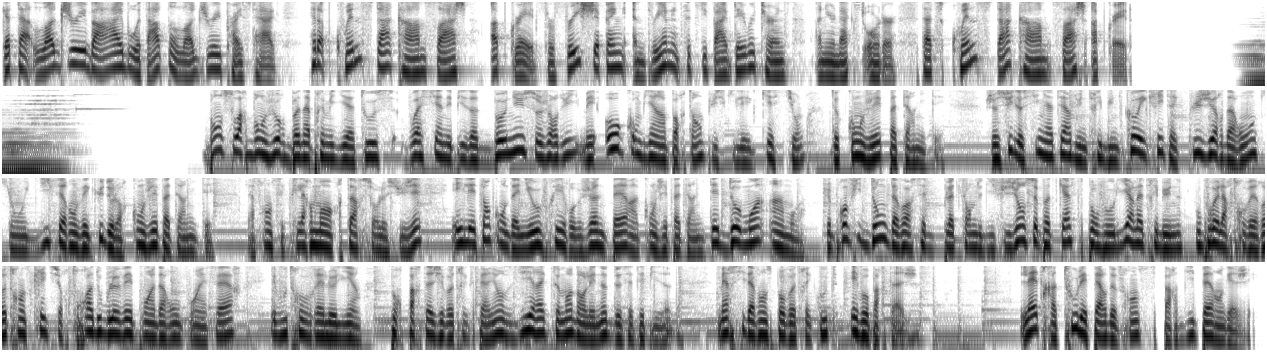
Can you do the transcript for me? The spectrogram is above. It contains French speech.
Get that luxury vibe without the luxury price tag. Hit up quince.com slash upgrade for free shipping and 365 day returns on your next order. That's quince.com slash upgrade. Bonsoir, bonjour, bon après-midi à tous. Voici un épisode bonus aujourd'hui, mais ô combien important puisqu'il est question de congé paternité. Je suis le signataire d'une tribune coécrite avec plusieurs darons qui ont eu différents vécus de leur congé paternité. La France est clairement en retard sur le sujet et il est temps qu'on daigne offrir aux jeunes pères un congé paternité d'au moins un mois. Je profite donc d'avoir cette plateforme de diffusion, ce podcast, pour vous lire la tribune. Vous pourrez la retrouver retranscrite sur www.daron.fr et vous trouverez le lien pour partager votre expérience directement dans les notes de cet épisode. Merci d'avance pour votre écoute et vos partages. Lettre à tous les pères de France par 10 pères engagés.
